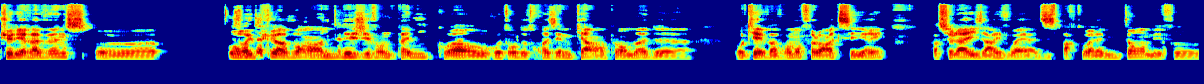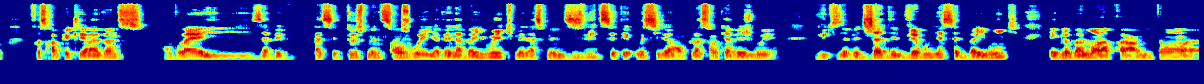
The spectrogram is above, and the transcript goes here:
que les Ravens euh, aurait pu avoir un léger vent de panique quoi au retour de troisième quart, un peu en mode euh, ok, va vraiment falloir accélérer. Parce que là ils arrivent ouais à 10 partout à la mi-temps, mais faut faut se rappeler que les Ravens en vrai ils avaient passé deux semaines sans jouer, il y avait la bye week, mais la semaine 18 c'était aussi les remplaçants qui avaient joué vu qu'ils avaient déjà verrouillé cette bye week. Et globalement la première mi-temps euh,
